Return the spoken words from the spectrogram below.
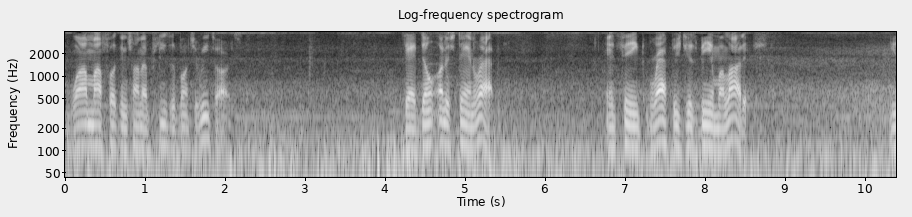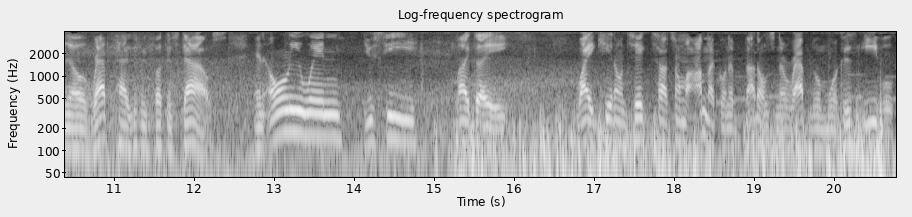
why am I fucking trying to appease a bunch of retards that don't understand rap and think rap is just being melodic? You know, rap has different fucking styles, and only when you see like a white kid on TikTok talking about, I'm not gonna, I don't listen to rap no more because it's evil.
